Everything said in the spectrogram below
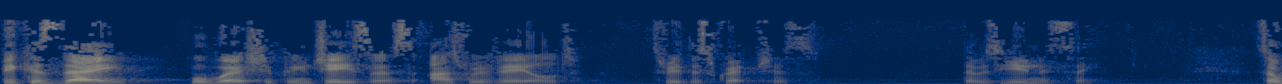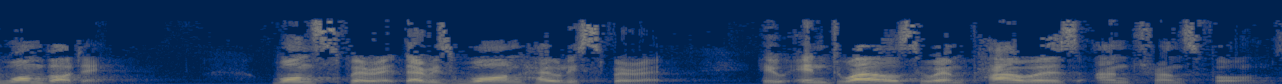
because they were worshipping Jesus as revealed through the scriptures. There was unity. So one body, one spirit. There is one Holy Spirit who indwells, who empowers and transforms.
